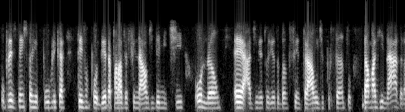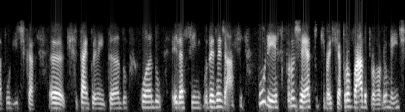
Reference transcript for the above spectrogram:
o presidente da República teve o poder da palavra final final de demitir ou não é, a diretoria do Banco Central e de, portanto, dar uma guinada na política uh, que se está implementando quando ele assim o desejasse. Por esse projeto, que vai ser aprovado provavelmente,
